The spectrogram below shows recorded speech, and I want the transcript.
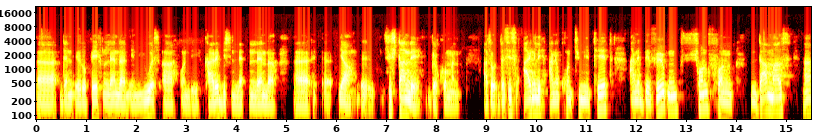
äh, den europäischen Ländern, in den USA und die karibischen Länder äh, äh, ja, äh, zustande gekommen. Also das ist eigentlich eine Kontinuität, eine Bewegung schon von damals äh,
